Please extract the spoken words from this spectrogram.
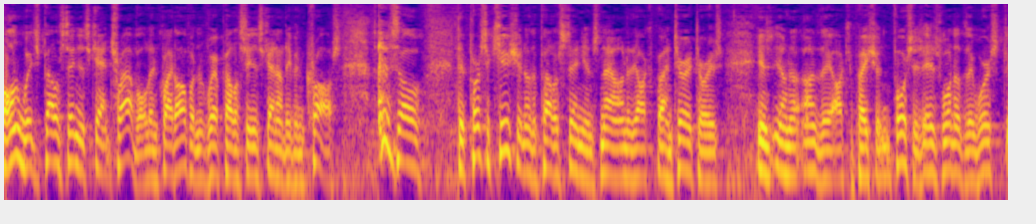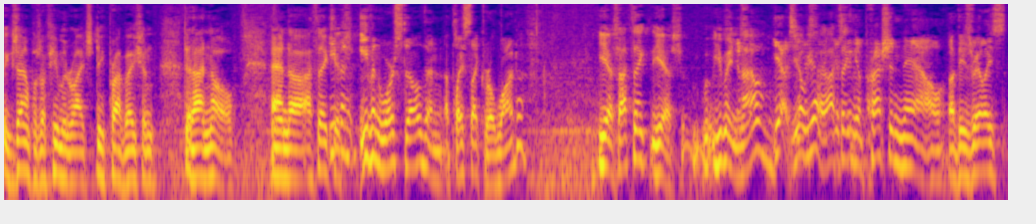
on which Palestinians can't travel, and quite often where Palestinians cannot even cross. so the persecution of the Palestinians now under the occupying territories is under the occupation forces is one of the worst examples of human rights deprivation that I know. And uh, I think even, it's even worse though than a place like Rwanda. Yes, I think yes. You mean now? Yes. Yeah, yeah. I think the impression now of the Israelis,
